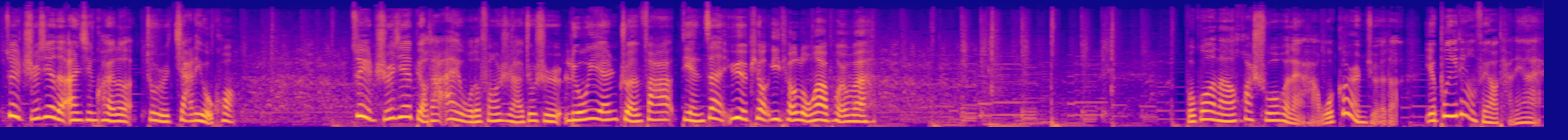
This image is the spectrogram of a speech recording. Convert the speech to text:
最直接的安心快乐就是家里有矿。最直接表达爱我的方式啊，就是留言、转发、点赞、月票一条龙啊，朋友们。不过呢，话说回来哈，我个人觉得也不一定非要谈恋爱，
